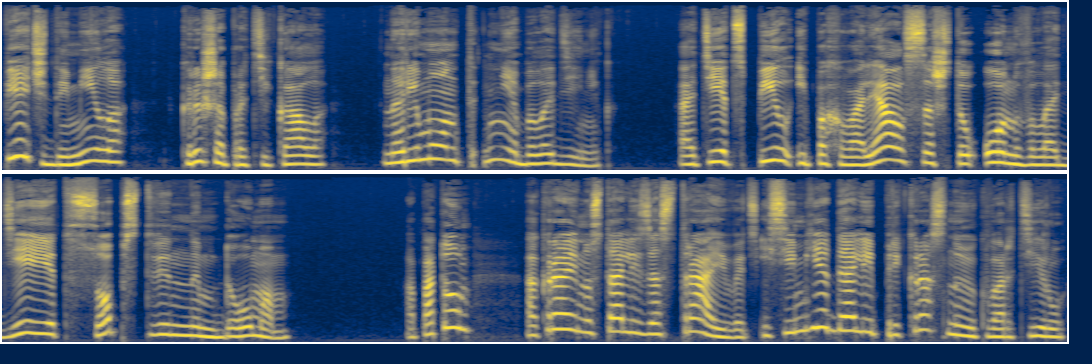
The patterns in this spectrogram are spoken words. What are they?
Печь дымила, крыша протекала, на ремонт не было денег. Отец пил и похвалялся, что он владеет собственным домом. А потом окраину стали застраивать, и семье дали прекрасную квартиру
